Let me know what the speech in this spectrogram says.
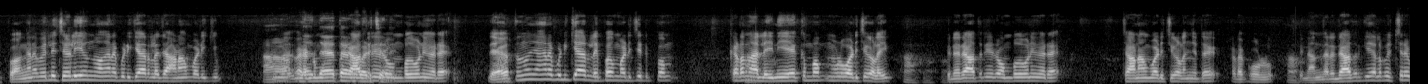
ഇപ്പോൾ അങ്ങനെ വലിയ ചെളിയൊന്നും അങ്ങനെ പിടിക്കാറില്ല. ചാണകം പഠിക്കും രാത്രി ഒരു ഒമ്പത് മണി വരെ. ദേഹത്തൊന്നും അങ്ങനെ പിടിക്കാറില്ല. ഇപ്പം മടിച്ചിട്ട് ഇപ്പം കിടന്നല്ലേ ഇനി ഏക്കുമ്പം നമ്മൾ പഠിച്ചു കളയും. പിന്നെ രാത്രി ഒരു ഒമ്പത് മണി വരെ ചാണകം പഠിച്ച് കളഞ്ഞിട്ടേ കിടക്കുള്ളൂ. പിന്നെ അന്നേരം രാത്രിക്ക് ചിലപ്പോൾ ഇച്ചിരി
